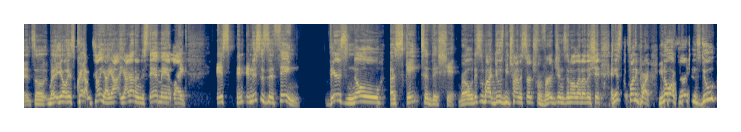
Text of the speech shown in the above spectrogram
And so, but yo, it's crazy. I'm telling y'all, y'all, y'all gotta understand, man. Like, it's and, and this is the thing. There's no escape to this shit, bro. This is why dudes be trying to search for virgins and all that other shit. And it's the funny part. You know what virgins do?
